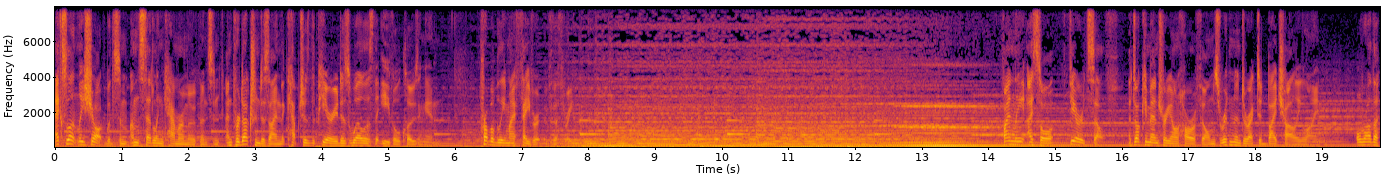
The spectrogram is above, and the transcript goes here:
Excellently shot with some unsettling camera movements and, and, production design that captures the period as well as the evil closing in. Probably my favourite of the three. Finally, I saw Fear Itself, a documentary on horror films written and directed by Charlie Lyne. Or rather,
